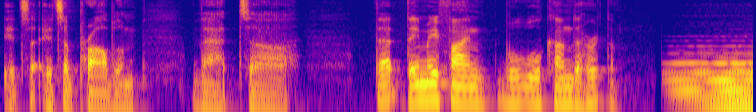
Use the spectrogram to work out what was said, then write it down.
it's a, it's a problem that, uh, that they may find will, will come to hurt them.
